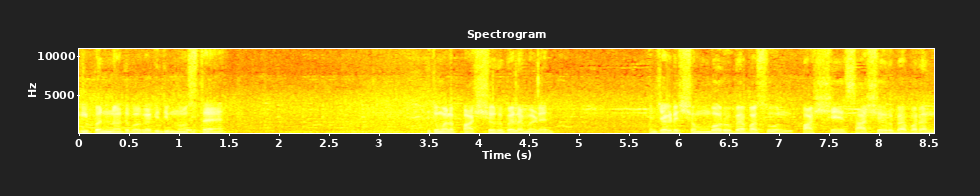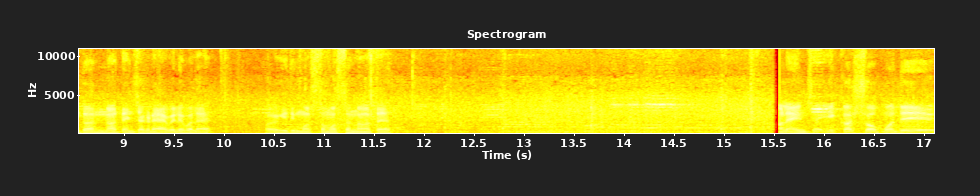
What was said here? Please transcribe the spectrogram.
ही पण नथ बघा किती मस्त आहे. ही तुम्हाला पाचशे रुपयाला मिळेल. त्यांच्याकडे शंभर रुपयापासून पाचशे सहाशे रुपयापर्यंत नथ त्यांच्याकडे अवेलेबल आहेत. बघा किती मस्त मस्त नथ आहेत. मला यांच्या एका शॉपमध्ये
